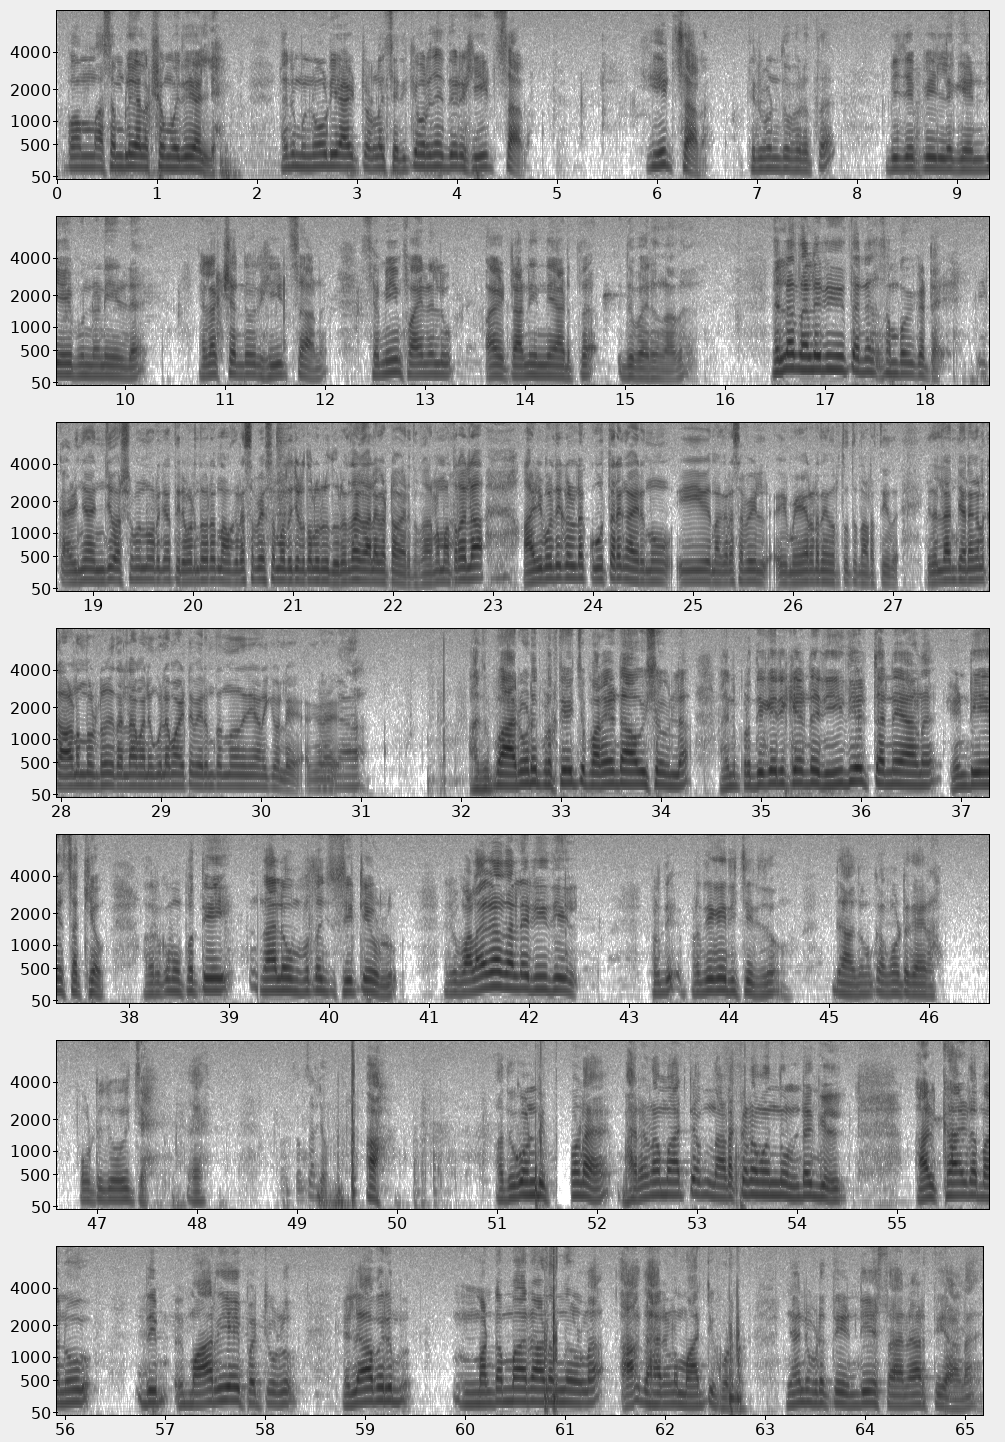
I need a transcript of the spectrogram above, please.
ഇപ്പം അസംബ്ലി ഇലക്ഷൻ വരികയല്ലേ? അതിന് മുന്നോടിയായിട്ടുള്ള ശരിക്കും പറഞ്ഞാൽ ഇതൊരു ഹീറ്റ്സാണ്. ഹീറ്റ്സാണ്. തിരുവനന്തപുരത്ത് ബി ജെ പി ഇല്ലെങ്കിൽ എൻ ഡി എ മുന്നണിയുടെ ഇലക്ഷന്റെ ഒരു ഹീറ്റ്സാണ്. സെമി ഫൈനലും ആയിട്ടാണ് ഇനി അടുത്ത ഇത് വരുന്നത്. എല്ലാം നല്ല രീതിയിൽ തന്നെ സംഭവിക്കട്ടെ. ഈ കഴിഞ്ഞ അഞ്ച് വർഷം എന്ന് പറഞ്ഞാൽ തിരുവനന്തപുരം നഗരസഭയെ സംബന്ധിച്ചിടത്തോളം ഒരു ദുരന്ത കാലഘട്ടമായിരുന്നു കാരണം മാത്രമല്ല അഴിമതികളുടെ കൂത്തരങ്ങായിരുന്നു ഈ നഗരസഭയിൽ ഈ മേയറുടെ നേതൃത്വത്തിൽ നടത്തിയത്. ഇതെല്ലാം ജനങ്ങൾ കാണുന്നുണ്ട് ഇതെല്ലാം അനുകൂലമായിട്ട് വരും അല്ലേ? അങ്ങനെ അതിപ്പോൾ ആരോട് പ്രത്യേകിച്ച് പറയേണ്ട ആവശ്യമില്ല അതിന് പ്രതികരിക്കേണ്ട രീതിയിൽ തന്നെയാണ് എൻ ഡി എ സഖ്യം. അവർക്ക് മുപ്പത്തി നാലോ മുപ്പത്തഞ്ച് സീറ്റേ ഉള്ളൂ. അത് വളരെ നല്ല രീതിയിൽ പ്രതി പ്രതികരിച്ചിരുന്നു. ഇതാ നമുക്ക് അങ്ങോട്ട് കയറാം. വോട്ട് ചോദിച്ചേ. ഏ? ആ. അതുകൊണ്ട് ഇത്തവണ ഭരണമാറ്റം നടക്കണമെന്നുണ്ടെങ്കിൽ ആൾക്കാരുടെ മനോ മാറിയേ പറ്റുള്ളൂ. എല്ലാവരും മണ്ടന്മാരാണെന്നുള്ള ആ ധാരണ മാറ്റിക്കൊണ്ട് ഞാനിവിടുത്തെ എൻ ഡി എ സ്ഥാനാർത്ഥിയാണ്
